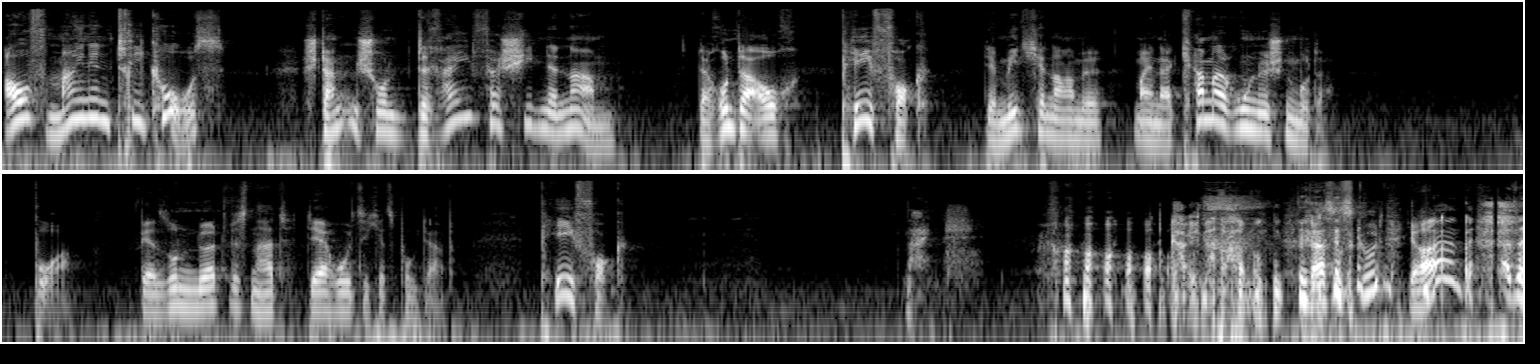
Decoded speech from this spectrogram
Auf meinen Trikots standen schon drei verschiedene Namen. Darunter auch PFOC, der Mädchenname meiner kamerunischen Mutter. Boah, wer so ein Nerdwissen hat, der holt sich jetzt Punkte ab. PFOC. Nein. Keine Ahnung. Das ist gut. Ja, also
